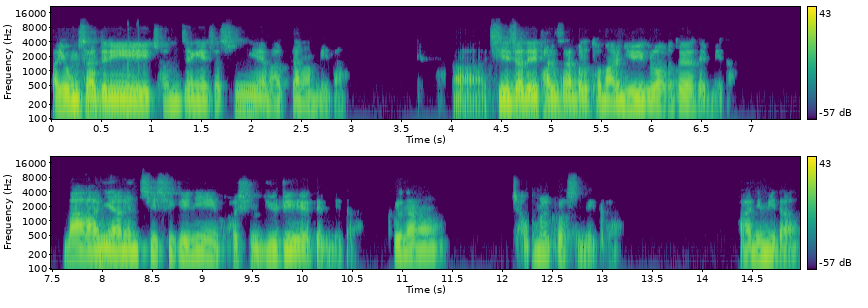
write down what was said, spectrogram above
아, 용사들이 전쟁에서 승리에 마땅합니다. 아, 지혜자들이 다른 사람보다 더 많은 유익을 얻어야 됩니다. 많이 아는 지식인이 훨씬 유리해야 됩니다. 그러나 정말 그렇습니까? 아닙니다.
